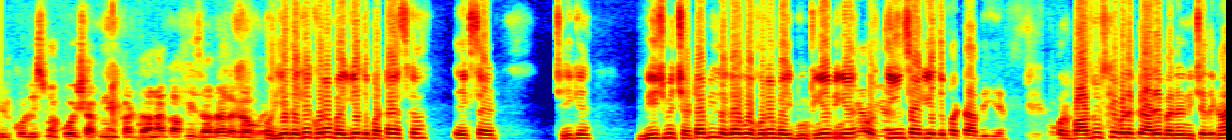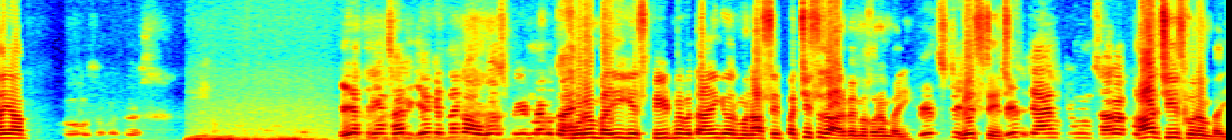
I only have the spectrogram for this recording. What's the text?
بالکل اس میں کوئی شک نہیں کٹ دانا کافی زیادہ لگا ہوا اور ہے یہ دیکھیں خورم بھائی یہ دوپٹہ ہے اس کا ایک سائڈ ٹھیک ہے۔ بیچ میں چھٹا بھی لگا ہوا خورم بھائی بوٹیاں بھی ہیں اور۔ تین سائڈ یہ دوپٹہ بھی ہے۔ اور بازو اس کے بڑے پیارے بنے نیچے دکھائیں آپ۔ بہترین سر یہ کتنے کا ہوگا سپیڈ میں بتائیں؟ خورم بھائی یہ سپیڈ میں بتائیں گے اور مناسب پچیس ہزار روپے میں خورم بھائی۔ سارا کچھ۔ ہر چیز خورم بھائی۔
